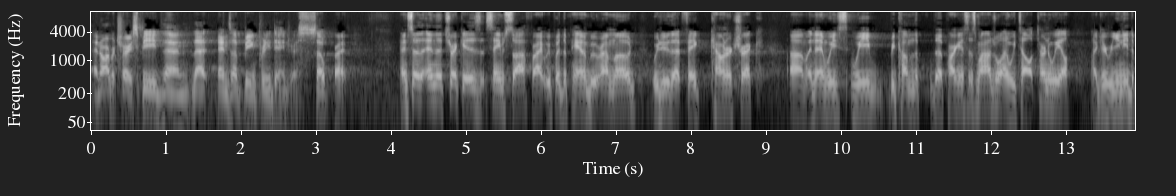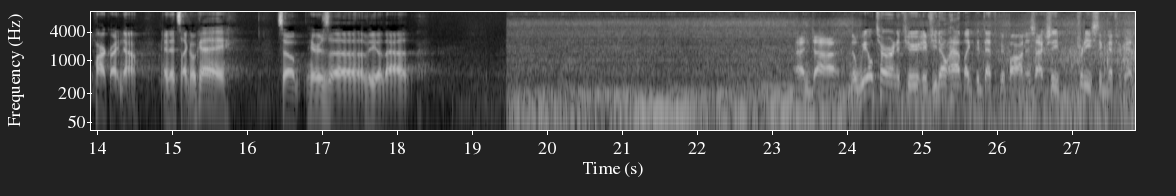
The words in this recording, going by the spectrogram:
an arbitrary speed, then that ends up being pretty dangerous. So, Right. And so, and the trick is same stuff, right? We put the PAM in boot round mode. We do that fake counter trick, um, and then we we become the, the parking assist module, and we tell it turn the wheel, like you you need to park right now, and it's like okay. So here's a, a video of that. And uh, the wheel turn, if you if you don't have like the death grip on, is actually pretty significant.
